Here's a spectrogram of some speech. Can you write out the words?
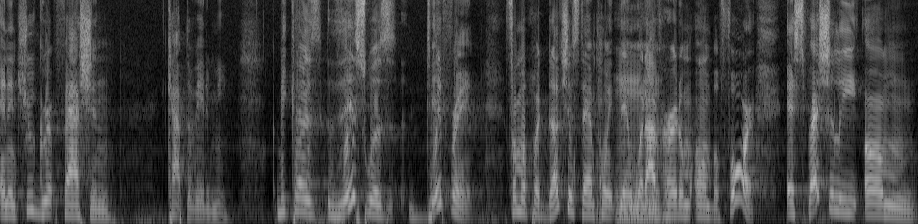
and in true grip fashion, captivated me because this was different from a production standpoint than what I've heard him on before, especially um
